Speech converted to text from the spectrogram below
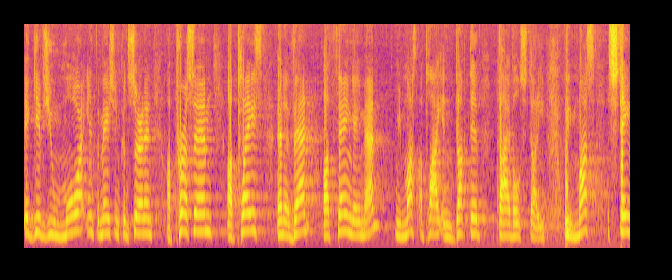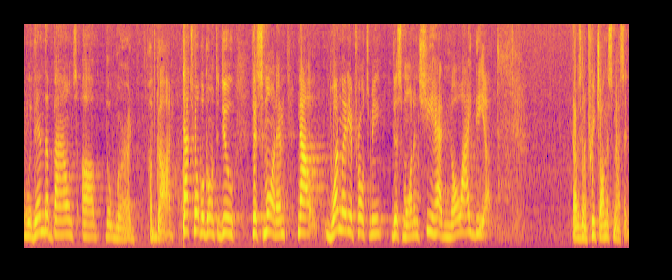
it gives you more information concerning a person, a place, an event, a thing. Amen? We must apply inductive Bible study. We must stay within the bounds of the Word of God. That's what we're going to do this morning. Now, one lady approached me this morning. She had no idea that I was going to preach on this message.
